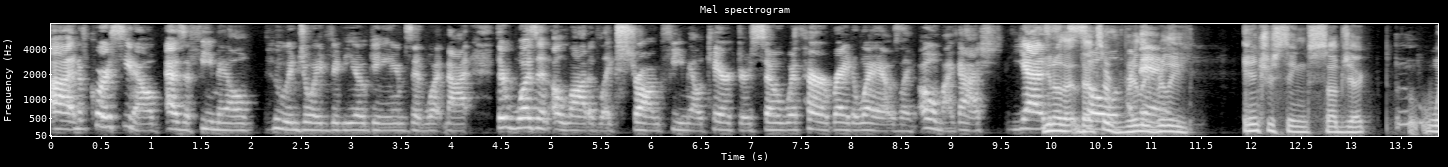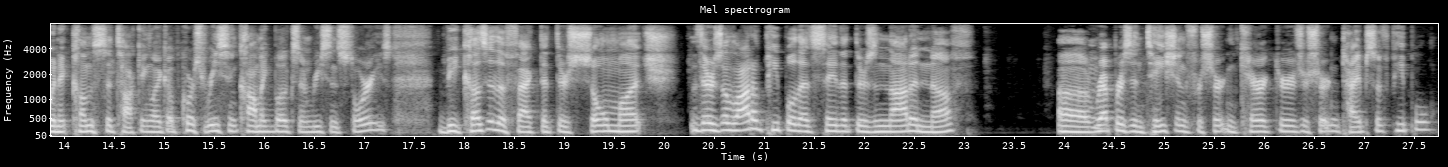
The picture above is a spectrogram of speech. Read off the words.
Uh, and of course, you know, as a female who enjoyed video games and whatnot, there wasn't a lot of like strong female characters. So with her right away, I was like, oh my gosh, yes. you know that that's a really really interesting subject when it comes to talking like of course recent comic books and recent stories because of the fact that there's so much there's a lot of people that say that there's not enough uh Mhm. representation for certain characters or certain types of people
